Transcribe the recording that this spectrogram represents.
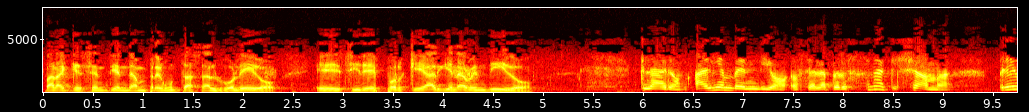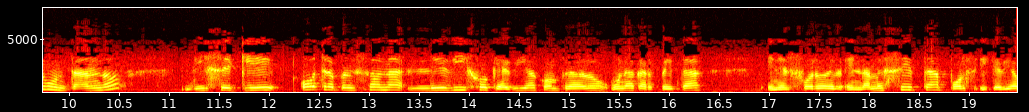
para que se entiendan, preguntas al voleo, es decir, es porque alguien ha vendido. Claro, alguien vendió, o sea, la persona que llama preguntando dice que otra persona le dijo que había comprado una carpeta en el foro, en la meseta, por, y que había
